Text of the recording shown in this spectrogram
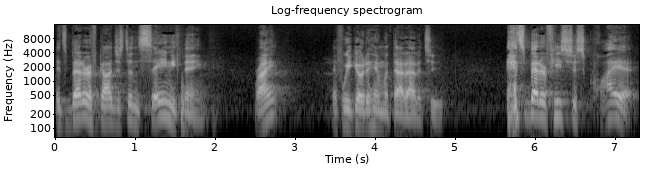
It's better if God just doesn't say anything, right? If we go to Him with that attitude. It's better if He's just quiet.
